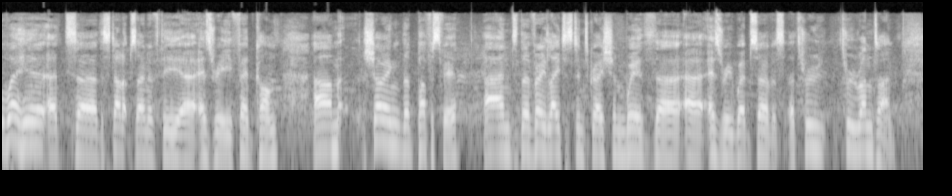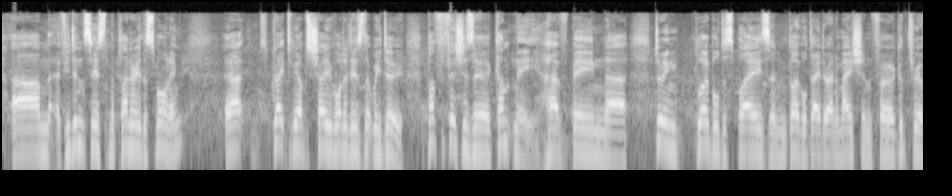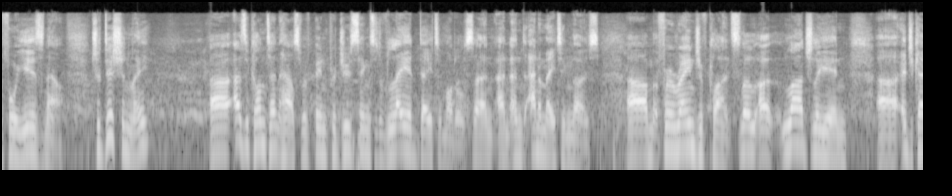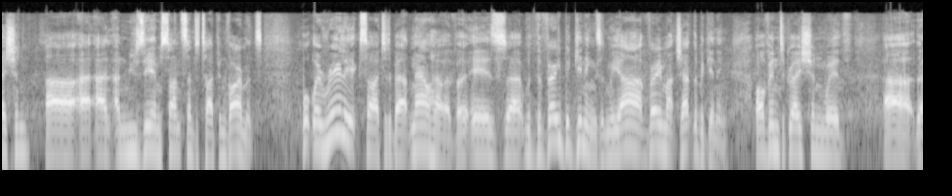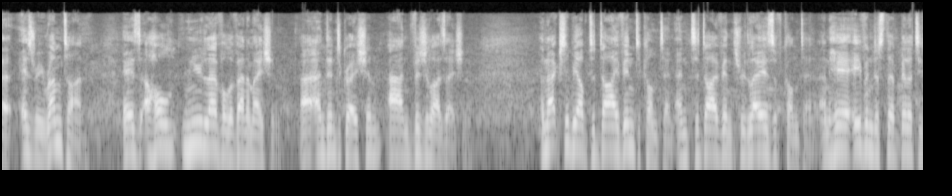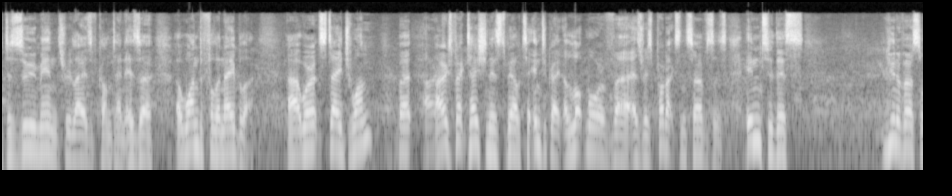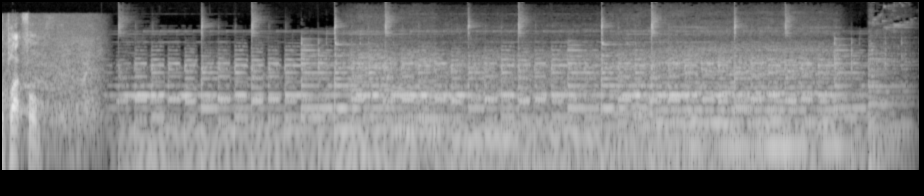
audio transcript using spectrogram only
We're here at uh, the startup zone of the uh, Esri FedCon, um, showing the Puffersphere and the very latest integration with uh, uh, Esri Web Service uh, through through runtime. Um, if you didn't see us in the plenary this morning, uh, it's great to be able to show you what it is that we do. Pufferfish as a company have been uh, doing global displays and global data animation for a good three or four years now. Traditionally, uh, as a content house, we've been producing sort of layered data models and, and, and animating those um, for a range of clients, uh, largely in uh, education uh, and, and museum science center type environments. What we're really excited about now, however, is uh, with the very beginnings, and we are very much at the beginning of integration with uh, the Esri runtime, is a whole new level of animation uh, and integration and visualization. And actually be able to dive into content and to dive in through layers of content. And here, even just the ability to zoom in through layers of content is a, a wonderful enabler. Uh, we're at stage one. But our expectation is to be able to integrate a lot more of uh, Esri's products and services into this universal platform.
